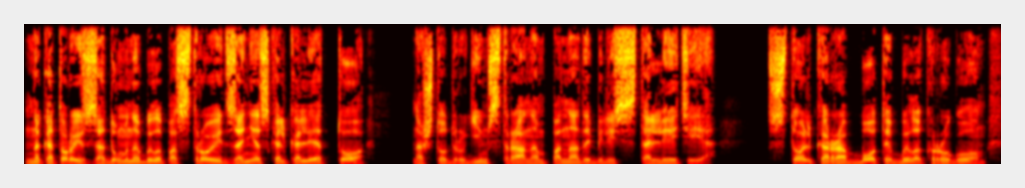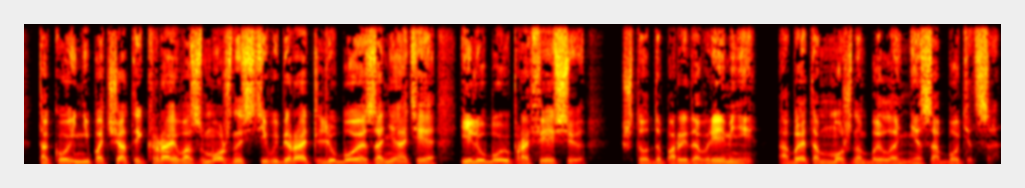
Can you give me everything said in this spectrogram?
на которой задумано было построить за несколько лет то, на что другим странам понадобились столетия. Столько работы было кругом, такой непочатый край возможностей выбирать любое занятие и любую профессию, что до поры до времени об этом можно было не заботиться.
